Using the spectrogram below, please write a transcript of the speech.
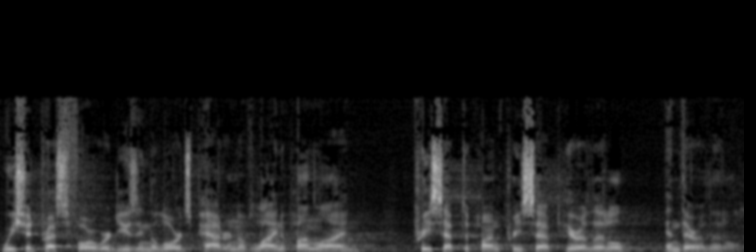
We should press forward using the Lord's pattern of line upon line, precept upon precept, here a little and there a little.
